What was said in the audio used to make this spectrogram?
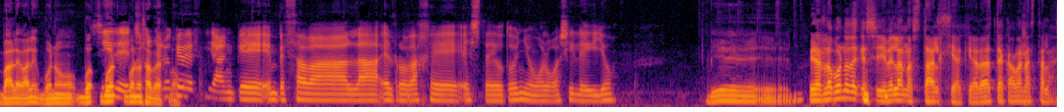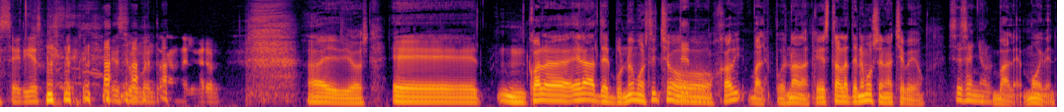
Vale, vale, bueno, bu- Sí, bu- de bueno hecho, saberlo. Creo que decían que empezaba la- el rodaje este otoño o algo así, leí yo. Bien. Mira, es lo bueno de que se lleve la nostalgia, que ahora te acaban hasta las series que en su momento cancelaron. Ay, Dios. Eh, ¿Cuál era Deadpool? ¿No hemos dicho, Deadpool. Javi? Vale, pues nada, que esta la tenemos en HBO. Sí, señor. Vale, muy bien.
